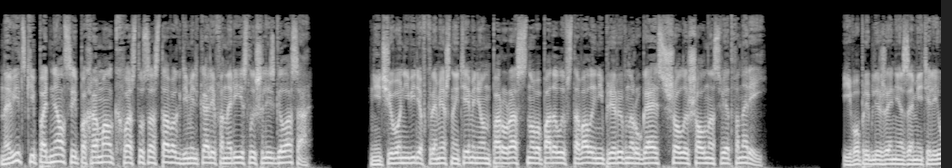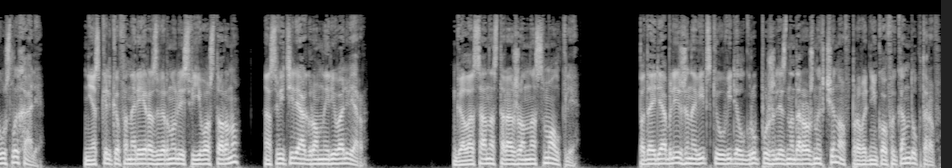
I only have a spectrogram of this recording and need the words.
Новицкий поднялся и похромал к хвосту состава, где мелькали фонари и слышались голоса. Ничего не видя в кромешной темени, он пару раз снова падал и вставал и, непрерывно ругаясь, шел и шел на свет фонарей. Его приближение заметили и услыхали. Несколько фонарей развернулись в его сторону, осветили огромный револьвер. Голоса настороженно смолкли. Подойдя ближе, Новицкий увидел группу железнодорожных чинов, проводников и кондукторов.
